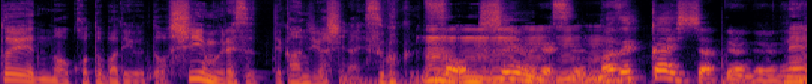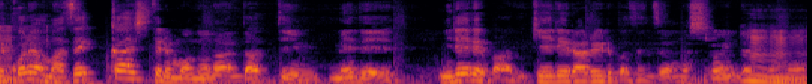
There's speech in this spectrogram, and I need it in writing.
例えの言葉で言うと、シームレスって感じがしない。すごく。うんそう、シームレス。うん混ぜっ返しちゃってるんだよね。ねで、これは混ぜっ返してるものなんだっていう目で見れれば、受け入れられれば全然面白いんだけども、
